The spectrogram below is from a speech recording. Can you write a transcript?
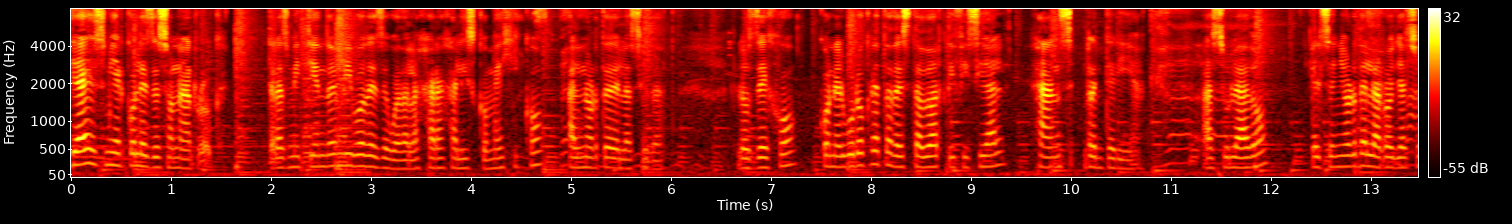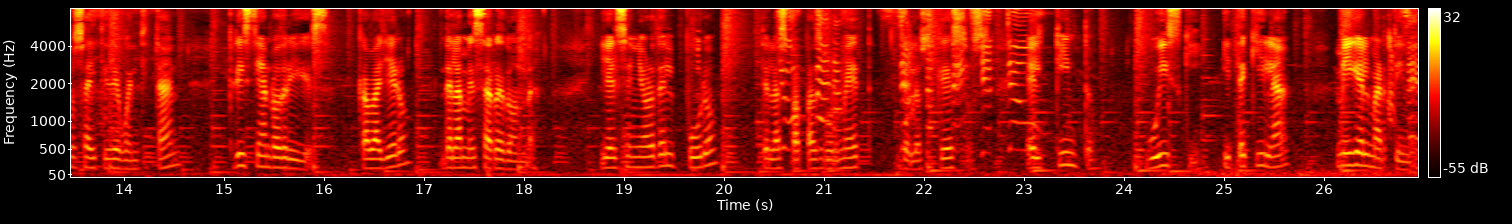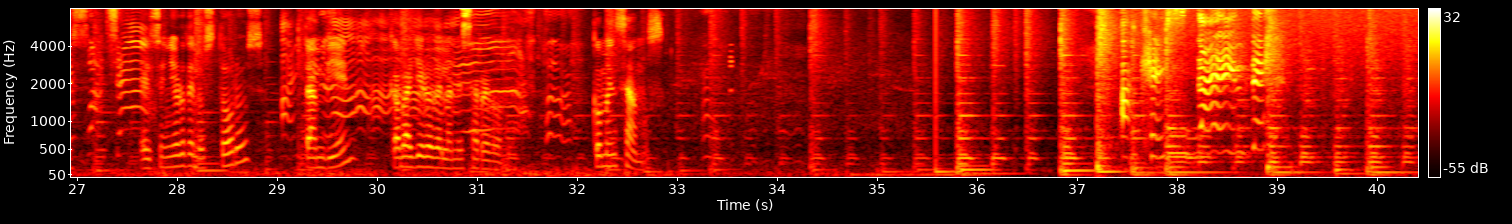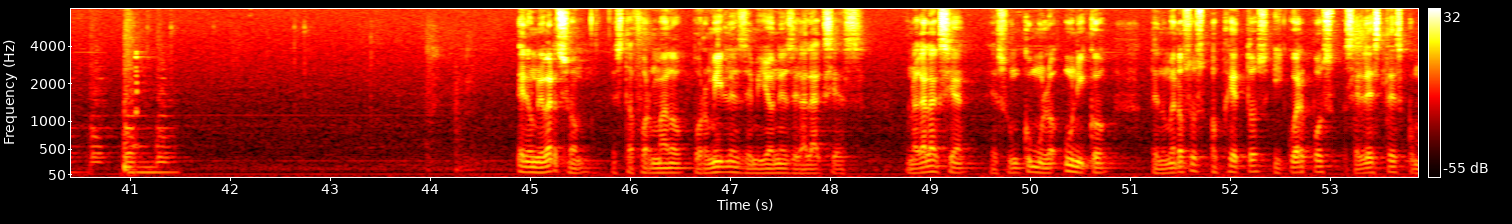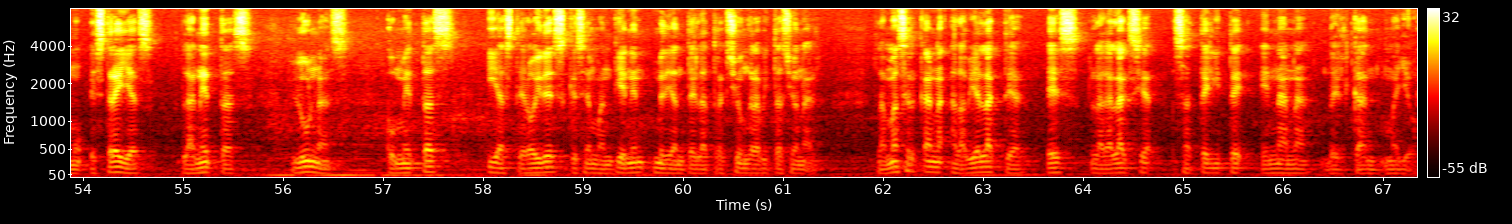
Ya es miércoles de Sonar Rock, transmitiendo en vivo desde Guadalajara, Jalisco, México, al norte de la ciudad. Los dejo con el burócrata de Estado Artificial, Hans Rentería. A su lado, el señor de la Royal Society de Huentitán, Cristian Rodríguez, caballero de la Mesa Redonda. Y el señor del puro, de las papas gourmet, de los quesos, el tinto, whisky y tequila, Miguel Martínez, el señor de los toros, también caballero de la mesa redonda. Comenzamos. El universo está formado por miles de millones de galaxias. Una galaxia es un cúmulo único de numerosos objetos y cuerpos celestes como estrellas, planetas, lunas, cometas y asteroides que se mantienen mediante la atracción gravitacional. La más cercana a la Vía Láctea es la galaxia satélite enana del Can Mayor.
